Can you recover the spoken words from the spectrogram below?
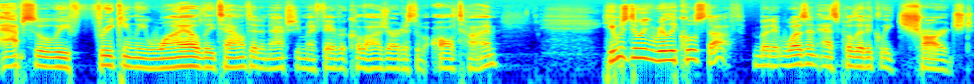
absolutely freakingly wildly talented and actually my favorite collage artist of all time. He was doing really cool stuff, but it wasn't as politically charged.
